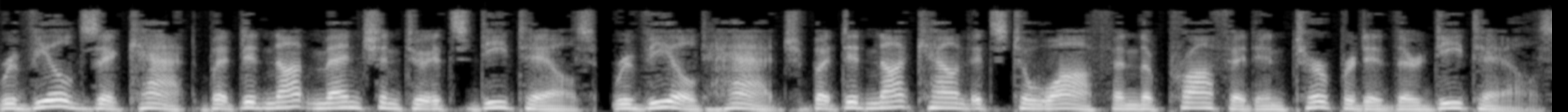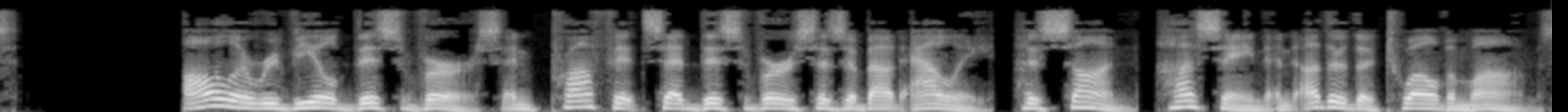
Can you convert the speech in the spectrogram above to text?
revealed Zakat but did not mention to its details, revealed Hajj but did not count its tawaf and the Prophet interpreted their details. Allah revealed this verse and Prophet said this verse is about Ali, Hassan, Hussein and other the twelve imams.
